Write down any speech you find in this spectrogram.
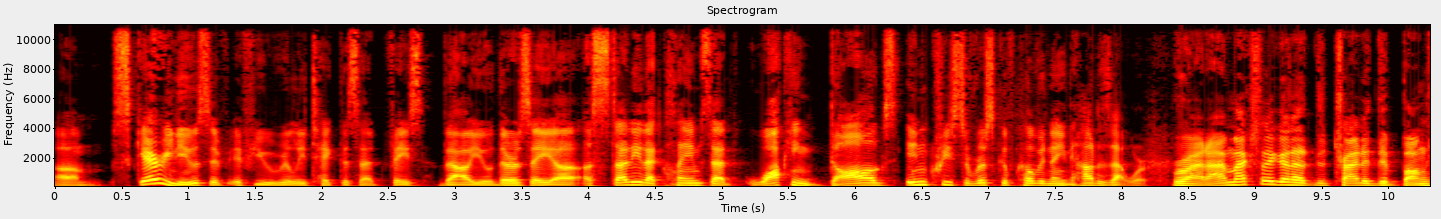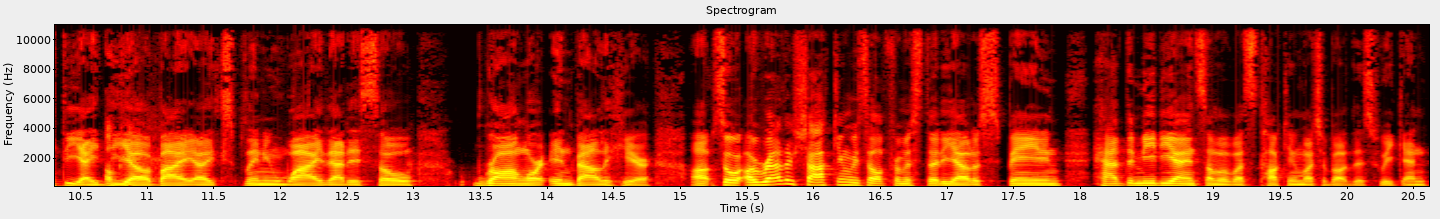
um, scary news if, if you really take this at face value. There's a uh, a study that claims that walking dogs increase the risk of COVID nineteen. How does that work? Right. I'm actually going to try to debunk the idea by uh, explaining why that is so wrong or invalid here. Uh, so, a rather shocking result from a study out of Spain had the media and some of us talking much about this week. And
